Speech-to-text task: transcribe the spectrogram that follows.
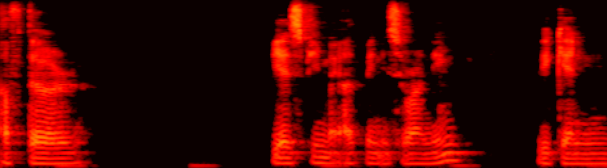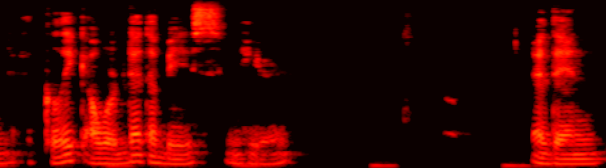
After phpMyAdmin is running, we can click our database in here and then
